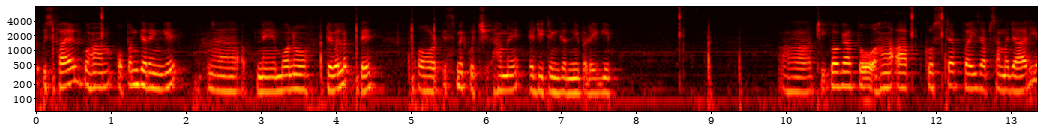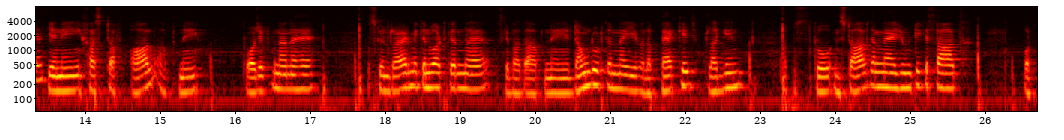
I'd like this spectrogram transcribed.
तो इस फ़ाइल को हम ओपन करेंगे अपने मोनो डेवलप पे, और इसमें कुछ हमें एडिटिंग करनी पड़ेगी। ठीक होगा? तो हाँ आपको स्टेप वाइज आप समझ आ रही है? यानी फ़र्स्ट ऑफ़ ऑल आपने प्रोजेक्ट बनाना है, उसको एंड्रॉयड में कन्वर्ट करना है, उसके बाद आपने डाउनलोड करना है, ये वाला पैकेज प्लगइन उसको इंस्टॉल करना है यूनिटी के साथ, और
